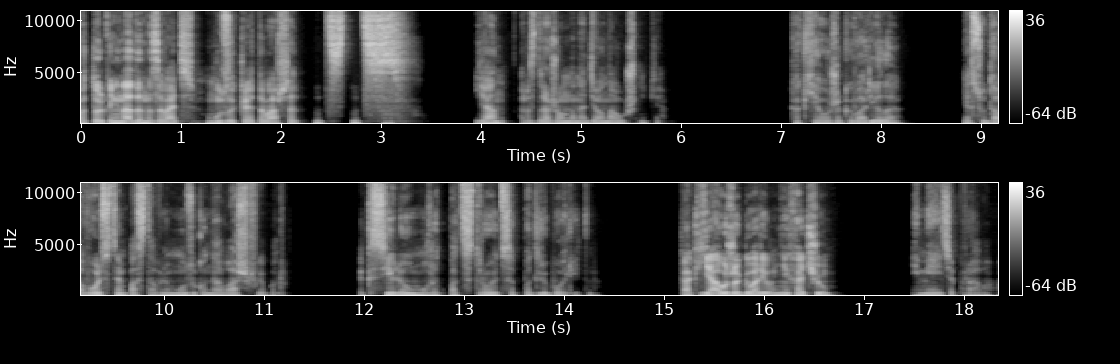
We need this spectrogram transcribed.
Вот только не надо называть музыка это ваше Ян раздраженно надел наушники. Как я уже говорила, я с удовольствием поставлю музыку на ваш выбор. Эксилиум может подстроиться под любой ритм. Как я уже говорил, не хочу. Имеете право.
